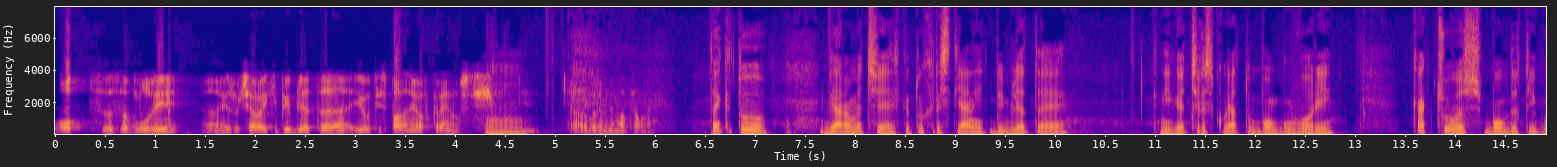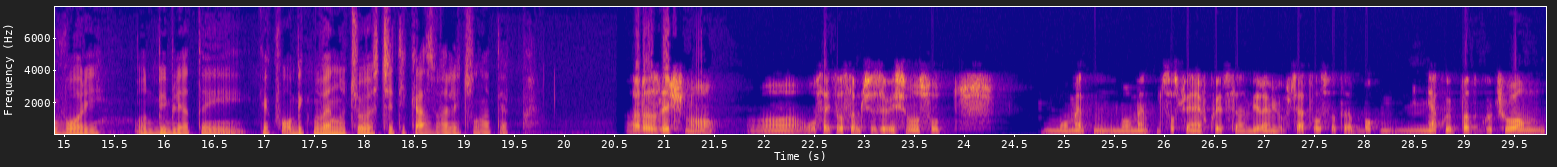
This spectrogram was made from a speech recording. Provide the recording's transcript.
от заблуди, изучавайки Библията и от изпадане в крайности. Mm. Трябва да бъдем внимателни. Тъй като вярваме, че като християни Библията е книга, чрез която Бог говори. Как чуваш Бог да ти говори от Библията и какво обикновено чуваш, че ти казва лично на теб? Различно. Усетил съм, че зависимост от момент, моментно състояние, в което се намирам и обстоятелствата, Бог някой път го чувам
